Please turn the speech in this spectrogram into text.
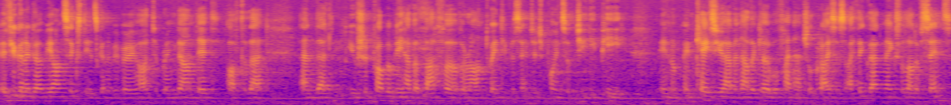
if you're going to go beyond 60, it's going to be very hard to bring down debt after that and that you should probably have a buffer of around 20 percentage points of GDP in, in case you have another global financial crisis. I think that makes a lot of sense.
